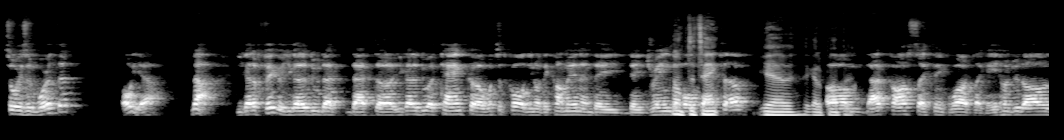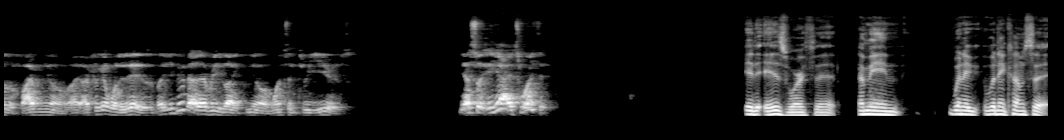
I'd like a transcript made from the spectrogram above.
So is it worth it? Oh yeah. Now you got to figure. You got to do that. That uh, you got to do a tank. Uh, what's it called? You know, they come in and they they drain the Pump the whole tank. tanks out. Yeah, they got to pump it. Um, that costs, I think, what, like eight hundred dollars or five. You know, I, I forget what it is, but you do that every like you know once in three years. Yeah, so yeah, it's worth it. It is worth it. I mean, when it when it comes to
